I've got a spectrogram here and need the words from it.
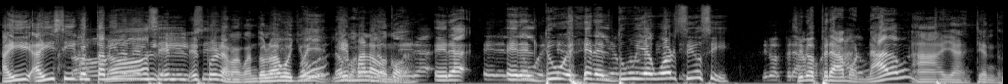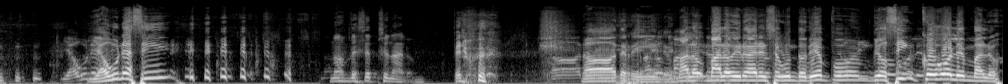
Ahí, ahí sí contaminan no, el, sí, el- el sí. programa. Cuando lo hago yo, Oye, es mala loco, onda. Era, era el du, era el Dewey Award sí o sí. Si no esperábamos nada, weón. Ah, ya, entiendo. y aún así, Nos decepcionaron. Pero, no, terrible. Malo, malo vino a ver el segundo tiempo, vio cinco goles malo.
